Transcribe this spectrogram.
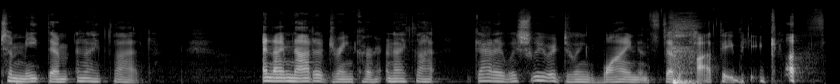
to meet them, and I thought, and I'm not a drinker, and I thought, God, I wish we were doing wine instead of coffee because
